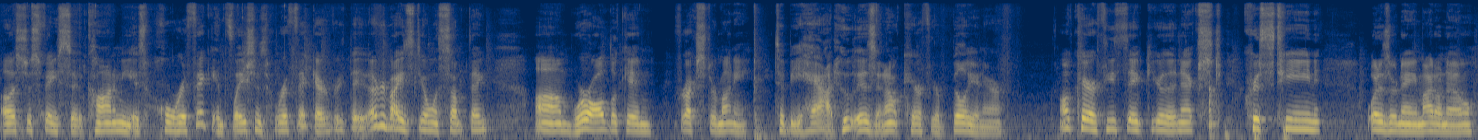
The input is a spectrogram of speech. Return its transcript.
Oh, let's just face it, economy is horrific. Inflation is horrific. Everything, everybody's dealing with something. Um, we're all looking for extra money to be had. Who isn't? I don't care if you're a billionaire. I don't care if you think you're the next Christine, what is her name? I don't know,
